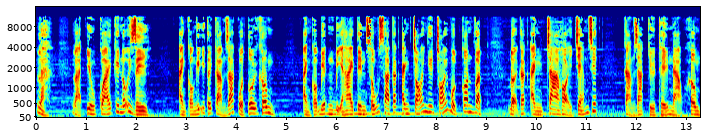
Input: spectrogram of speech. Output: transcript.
là là yêu quái cái nỗi gì? Anh có nghĩ tới cảm giác của tôi không? Anh có biết bị hai tên xấu xa các anh trói như trói một con vật, đợi các anh tra hỏi chém giết, cảm giác như thế nào không?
